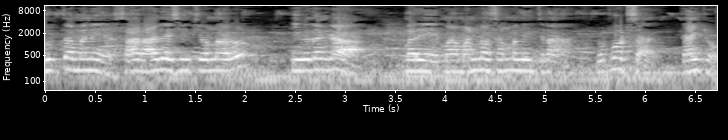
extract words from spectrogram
చూపుతామని సార్ ఆదేశించి ఉన్నారు. ఈ విధంగా మరి మా మండలం సంబంధించిన రిపోర్ట్ సార్. థ్యాంక్ యూ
